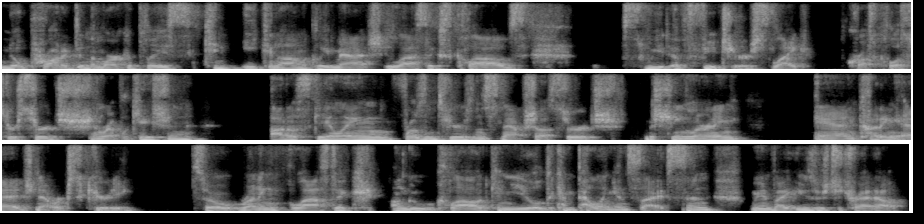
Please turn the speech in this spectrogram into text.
no product in the marketplace can economically match Elastic's Cloud's suite of features like cross cluster search and replication, auto scaling, frozen tiers and snapshot search, machine learning, and cutting edge network security. So running Elastic on Google Cloud can yield compelling insights, and we invite users to try it out.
